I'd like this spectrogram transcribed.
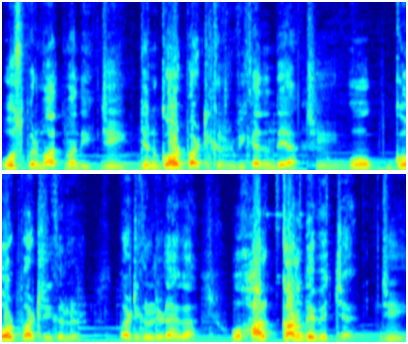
ਉਸ ਪ੍ਰਮਾਤਮਾ ਦੀ ਜੀ। ਜਿਹਨੂੰ ਗੋਡ ਪਾਰਟੀਕਲਰ ਵੀ ਕਹਿ ਦਿੰਦੇ ਆ ਜੀ। ਉਹ ਗੋਡ ਪਾਰਟੀਕਲਰ ਪਾਰਟੀਕਲ ਜਿਹੜਾ ਹੈਗਾ ਉਹ ਹਰ ਕਣ ਦੇ ਵਿੱਚ ਹੈ ਜੀ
